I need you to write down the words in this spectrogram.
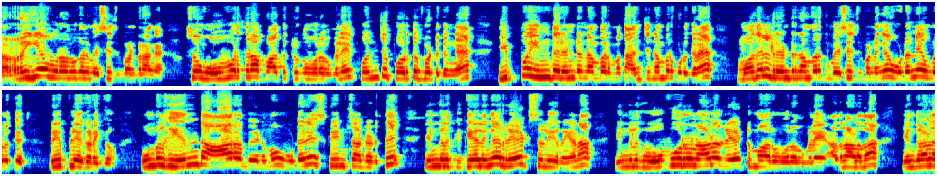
நிறைய உறவுகள் மெசேஜ் பண்றாங்க. ஸோ ஒவ்வொருத்தரா பார்த்துட்டு இருக்க உறவுகளே கொஞ்சம் பொருத்தப்பட்டுக்கோங்க. இப்போ இந்த ரெண்டு நம்பர் மொத்தம் அஞ்சு நம்பர் கொடுக்குறேன். முதல் ரெண்டு நம்பருக்கு மெசேஜ் பண்ணுங்க. உடனே உங்களுக்கு ரீப்ளே கிடைக்கும். உங்களுக்கு எந்த ஆரம் வேணுமோ உடனே ஸ்கிரீன்ஷாட் எடுத்து எங்களுக்கு கேளுங்க. ரேட் சொல்லிடுறேன். ஏன்னா எங்களுக்கு ஒவ்வொரு நாளும் ரேட் மாறும் உறவுகளே. அதனாலதான் எங்களால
